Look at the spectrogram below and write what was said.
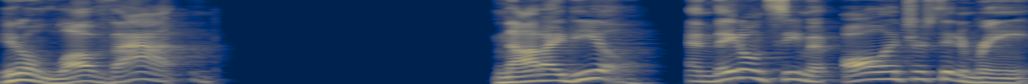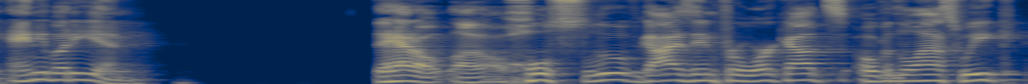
You don't love that. Not ideal. And they don't seem at all interested in bringing anybody in. They had a, a whole slew of guys in for workouts over the last week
